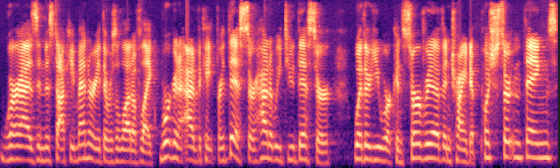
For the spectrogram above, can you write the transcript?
whereas in this documentary there was a lot of like we're going to advocate for this or how do we do this or whether you were conservative and trying to push certain things.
